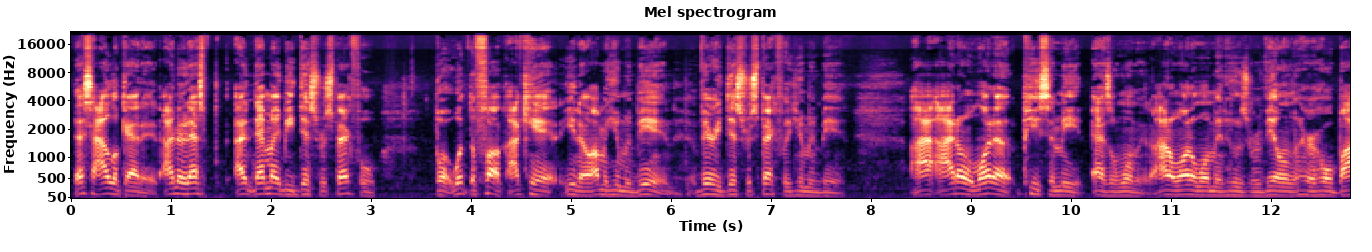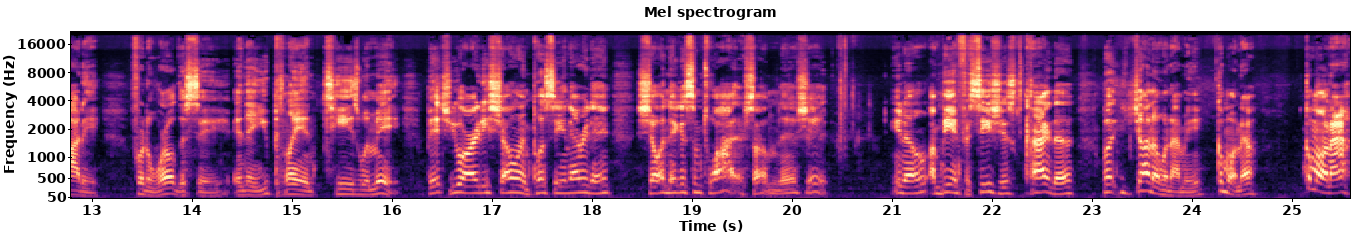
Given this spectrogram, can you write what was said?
That's how I look at it. I know that's I, that might be disrespectful, but what the fuck? I can't. You know, I'm a human being, a very disrespectful human being. I, I don't want a piece of meat as a woman. I don't want a woman who's revealing her whole body for the world to see, and then you playing tease with me, bitch. You already showing pussy and everything. Show a nigga some twat or something. Then shit. You know, I'm being facetious, kinda, but y'all know what I mean. Come on now, come on now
